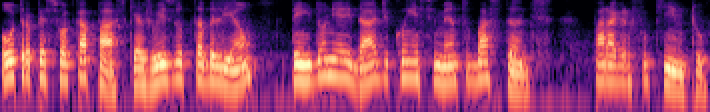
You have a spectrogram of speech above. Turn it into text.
outra pessoa capaz que, a juiz do tabelião, tenha idoneidade e conhecimento bastantes. Parágrafo 5.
